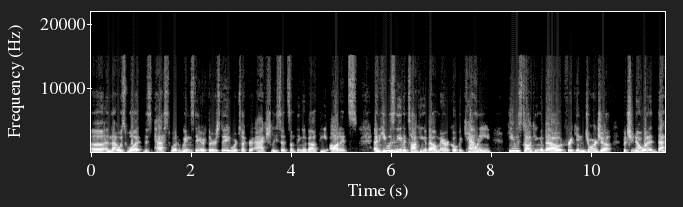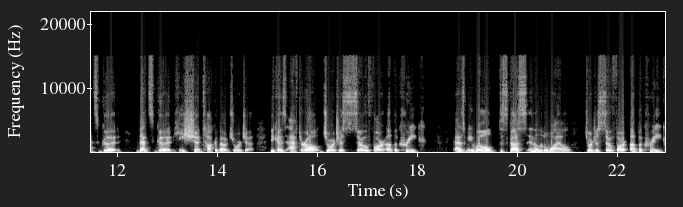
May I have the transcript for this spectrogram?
Uh, and that was what this past what Wednesday or Thursday, where Tucker actually said something about the audits, and he wasn't even talking about Maricopa County. He was talking about freaking Georgia. But you know what? That's good. That's good. He should talk about Georgia because, after all, Georgia's so far up a creek, as we will discuss in a little while. Georgia's so far up a creek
